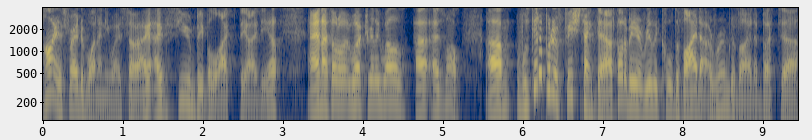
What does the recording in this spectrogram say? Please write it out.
highest rated one anyway. So I, I assume people liked the idea. And I thought it worked really well uh, as well. Um, was going to put a fish tank there. I thought it'd be a really cool divider, a room divider, but uh,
